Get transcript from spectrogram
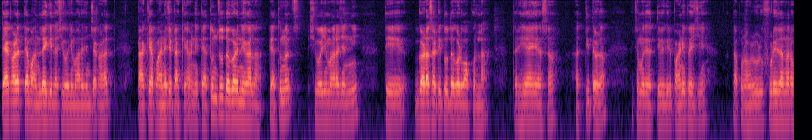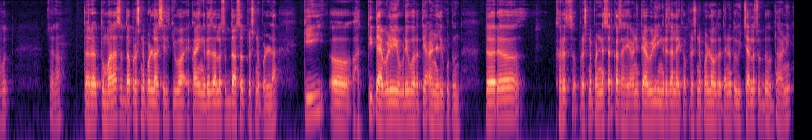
त्या काळात त्या बांधल्या गेल्या शिवाजी महाराजांच्या काळात. टाक्या पाण्याच्या टाक्या. आणि त्यातून जो दगड निघाला त्यातूनच शिवाजी महाराजांनी ते गडासाठी तो दगड वापरला. तर हे आहे असं हत्ती त्याच्यामध्ये हत्ती वगैरे पाणी पाहिजे आता आपण हळूहळू पुढे जाणार आहोत. चला. तर तुम्हालासुद्धा प्रश्न पडला असेल किंवा एका इंग्रजालासुद्धा असाच प्रश्न पडला की हत्ती त्यावेळी एवढे वरती आणले कुठून? तर खरंच प्रश्न पडण्यासारखाच आहे आणि त्यावेळी इंग्रजाला एका प्रश्न पडला होता. त्यानं तो विचारलासुद्धा होता आणि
